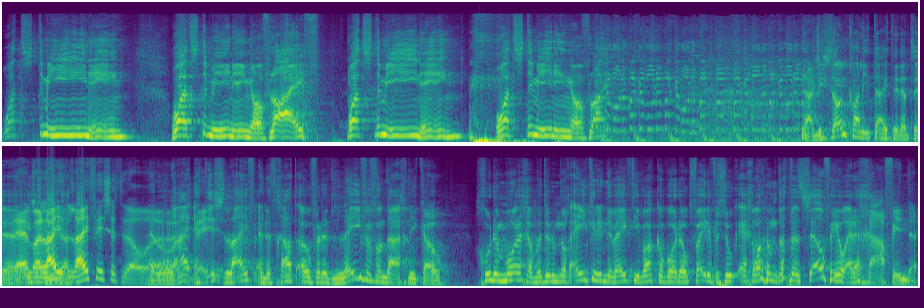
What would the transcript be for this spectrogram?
What's the meaning? What's the meaning of life? What's the meaning? What's the meaning of life? Nou, die zangkwaliteiten, dat uh, Ja, is maar li- live is het wel. En eh, het is live en het gaat over het leven vandaag, Nico. Goedemorgen, we doen hem nog één keer in de week, die wakker worden op vele verzoek. En gewoon omdat we het zelf heel erg gaaf vinden.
